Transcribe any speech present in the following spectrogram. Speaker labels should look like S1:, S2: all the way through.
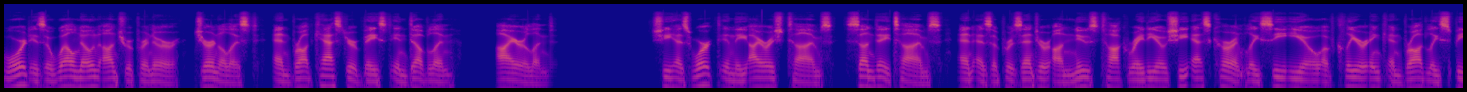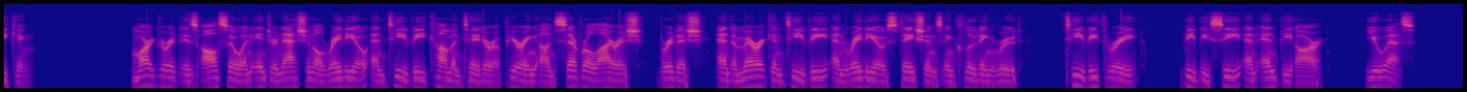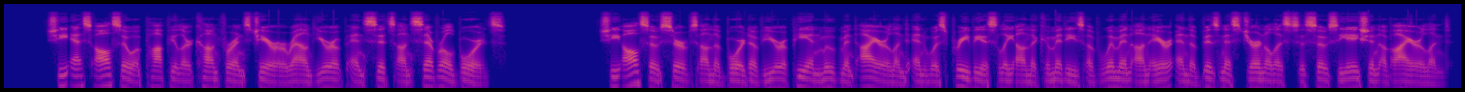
S1: Ward is a well-known entrepreneur, journalist, and broadcaster based in Dublin, Ireland. She has worked in the Irish Times, Sunday Times, and as a presenter on Newstalk Radio she is currently CEO of Clear Ink. and Broadly Speaking. Margaret is also an international radio and TV commentator appearing on several Irish, British, and American TV and radio stations including Root, TV3, BBC and NPR, US. She is also a popular conference chair around Europe and sits on several boards. She also serves on the board of European Movement Ireland and was previously on the committees of Women on Air and the Business Journalists Association of Ireland.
